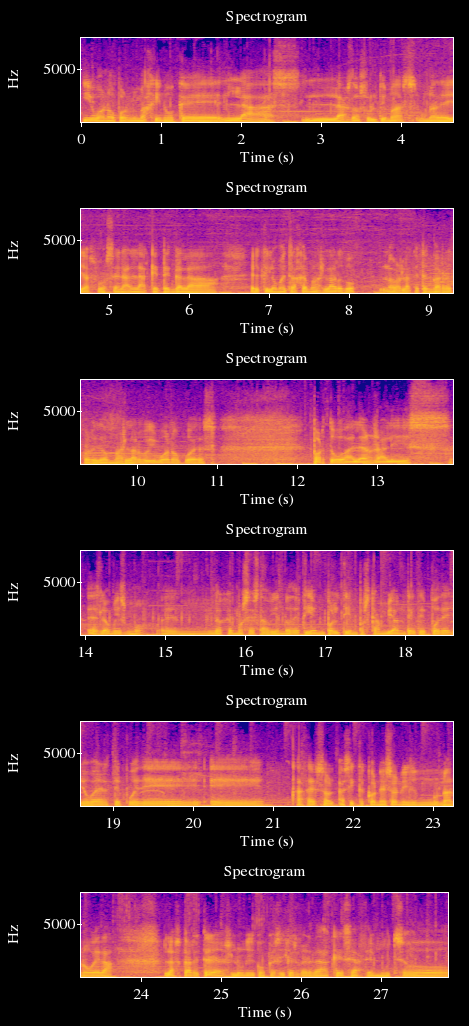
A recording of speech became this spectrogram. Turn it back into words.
y bueno, pues me imagino que las, las dos últimas, una de ellas pues será la que tenga la, el kilometraje más largo, la que tenga recorrido más largo y bueno, pues Portugal en rallies es lo mismo, en lo que hemos estado viendo de tiempo, el tiempo es cambiante, te puede llover, te puede eh, hacer sol, así que con eso ninguna novedad. Las carreteras, lo único que sí que es verdad que se hace mucho,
